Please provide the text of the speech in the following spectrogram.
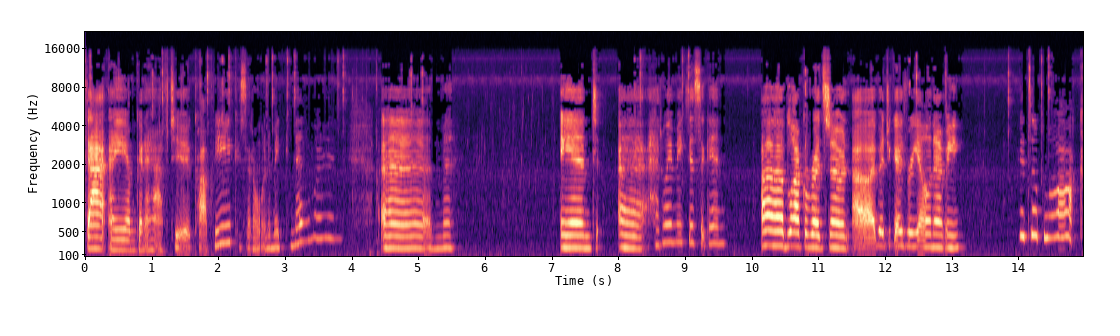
that I am going to have to copy because I don't want to make another one. Um, and uh, how do I make this again? A uh, block of redstone. Uh, I bet you guys were yelling at me. It's a block.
